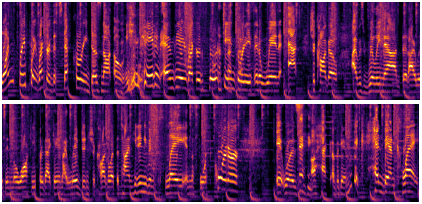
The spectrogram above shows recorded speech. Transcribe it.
one three point record that Steph Curry does not own. He made an NBA record 14 threes in a win at Chicago. I was really mad that I was in Milwaukee for that game. I lived in Chicago at the time. He didn't even play in the fourth quarter. It was a heck of a game. Look at headband Klay.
